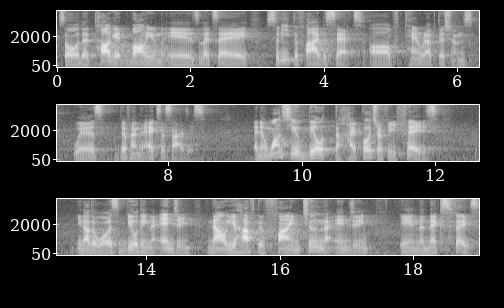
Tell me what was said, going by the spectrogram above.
So the target volume is, let's say, three to five sets of 10 repetitions with different exercises. And then once you build the hypertrophy phase, in other words, building the engine, now you have to fine tune the engine in the next phase.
